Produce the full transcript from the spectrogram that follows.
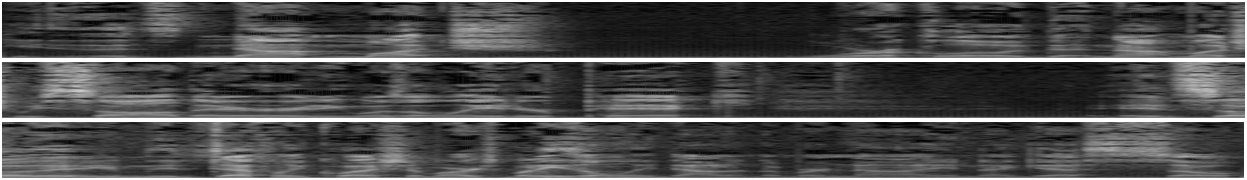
it's not much workload, That not much we saw there, and he was a later pick, and so I mean, there's definitely question marks. But he's only down at number nine, I guess. So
